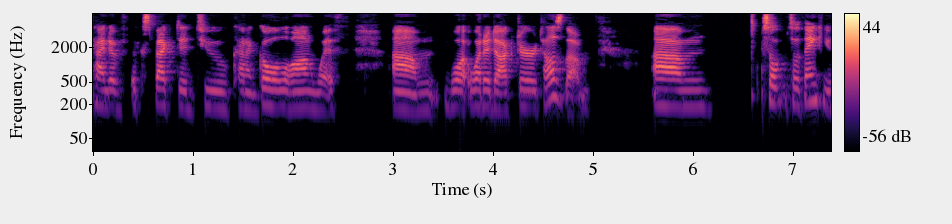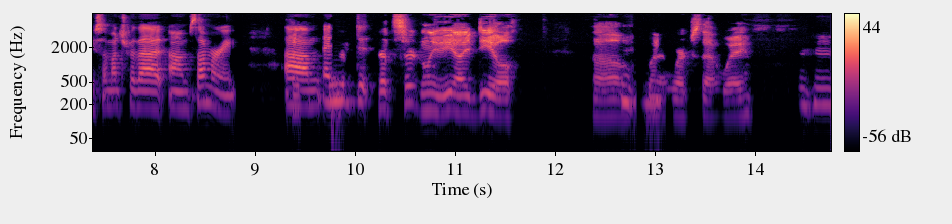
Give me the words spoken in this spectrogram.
kind of expected to kind of go along with um, what what a doctor tells them um, so so thank you so much for that um, summary um, and that's certainly the ideal uh, mm-hmm. when it works that way Mm-hmm.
